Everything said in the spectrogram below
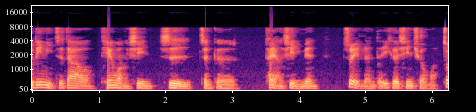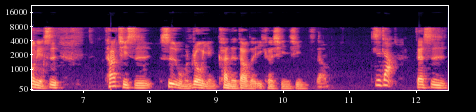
布丁，你知道天王星是整个太阳系里面最冷的一颗星球吗？重点是，它其实是我们肉眼看得到的一颗星星，知道吗？知道。但是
